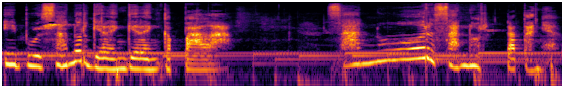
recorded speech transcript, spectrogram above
Ibu Sanur geleng-geleng kepala. Sanur, Sanur, katanya.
